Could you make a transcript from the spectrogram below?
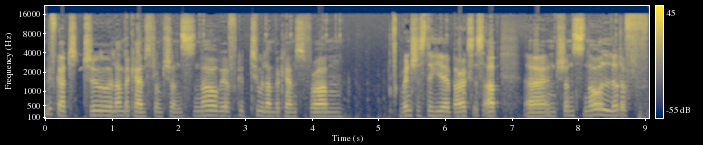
We've got two lumber camps from Jon Snow, we've got two lumber camps from Vinchester here, barracks is up, uh, and Jon Snow, a lot of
